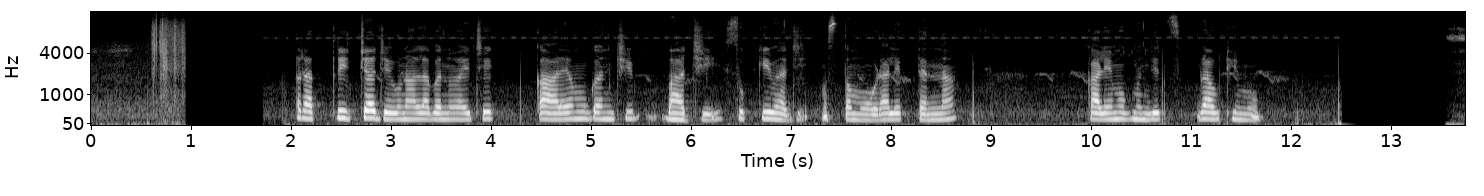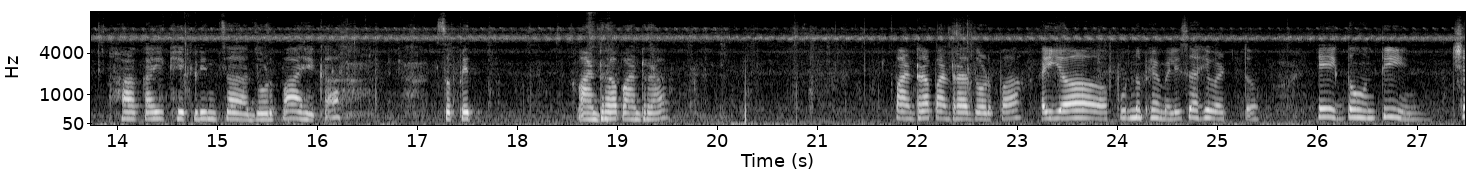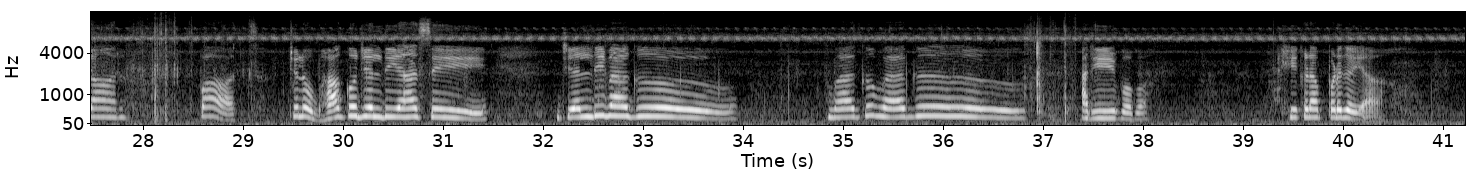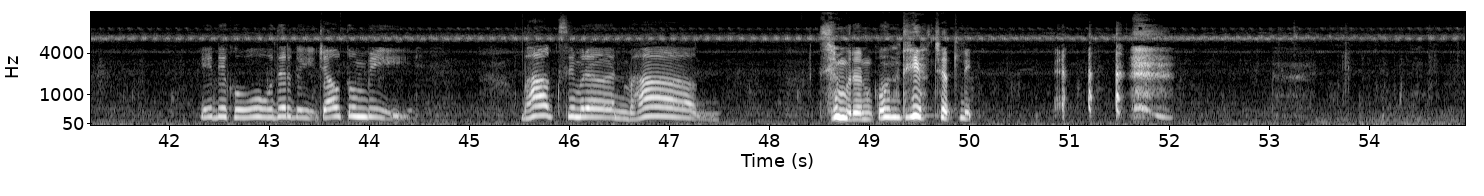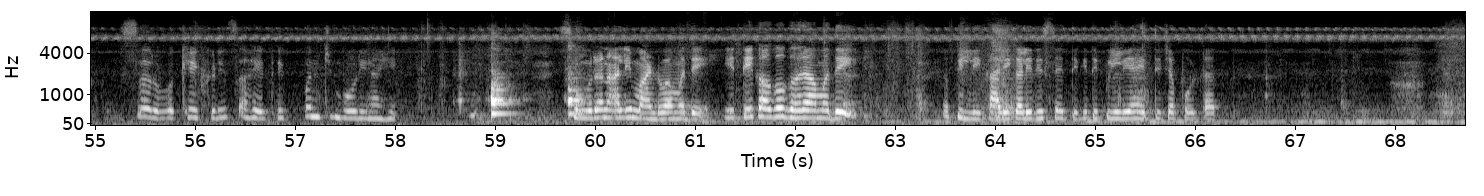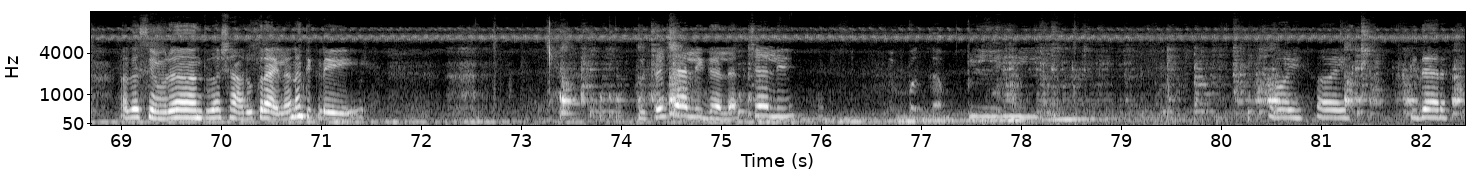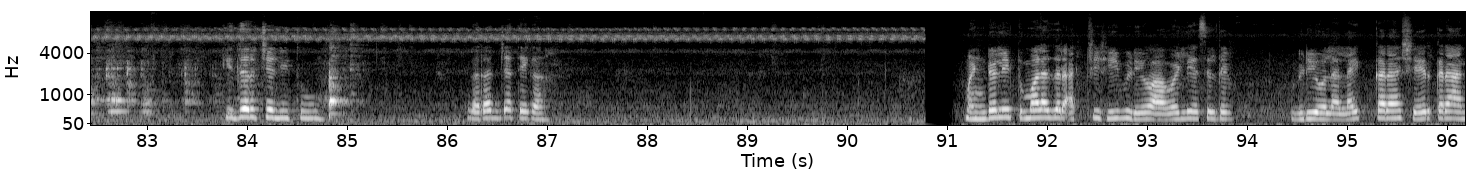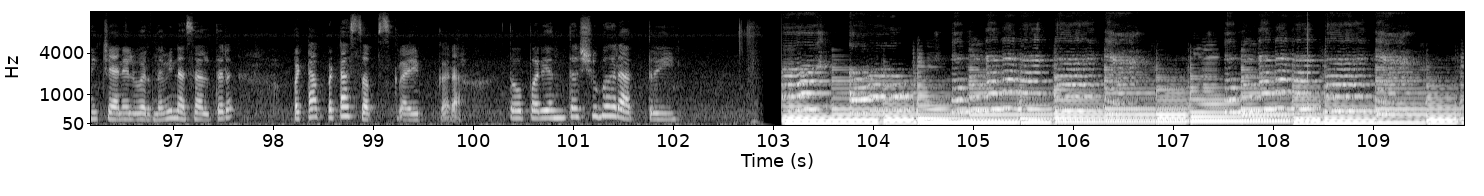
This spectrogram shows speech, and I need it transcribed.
रात्रीच्या जेवणाला बनवायचे काळ्या मुगांची भाजी सुक्की भाजी मस्त मोड आलेत त्यांना. काळे मूग म्हणजेच गावठी मूग. हा काही खेकडींचा जोडपा आहे का? सफेद पांढरा पांढरा पांढरा पांढरा जोडपा. अय्या पूर्ण फॅमिलीच आहे वाटतं. एक दोन तीन चार पाच. चलो भागो जल्दी यहाँ से. जल्दी भागो. भागो भागो. अरे बाबा खेकड़ा पड़ गया. ये देखो वो उधर गई. जाओ तुम भी. भाग सिमरन भाग. सिमरन कोणती याच्यातली सर्व खेकडीच आहेत एक पण चिंबोडी नाही. सिमरन आली मांडवामध्ये. येते का गो घरामध्ये? पिल्ली काली काली दिसते ती किती पिल्ली आहेत तिच्या पोटात. अगं सिमरन तुझा शाहरुख राहिला ना तिकडे? कुठं चाली गलत चाली. बघा पिल्ली. होय होय. किधर किधर चली तू? घरात जाते का? मंडळी तुम्हाला जर आजची ही व्हिडिओ आवडली असेल तर व्हिडिओला लाईक करा शेअर करा आणि चॅनेलवर नवीन असाल तर पटापटा सबस्क्राईब करा. तोपर्यंत शुभरात्री.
